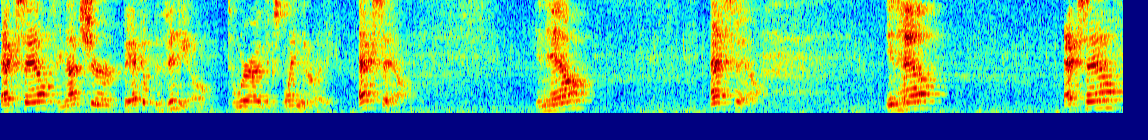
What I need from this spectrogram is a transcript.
exhale. If you're not sure, back up the video to where I've explained it already. Exhale, inhale, exhale. Inhale, exhale,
